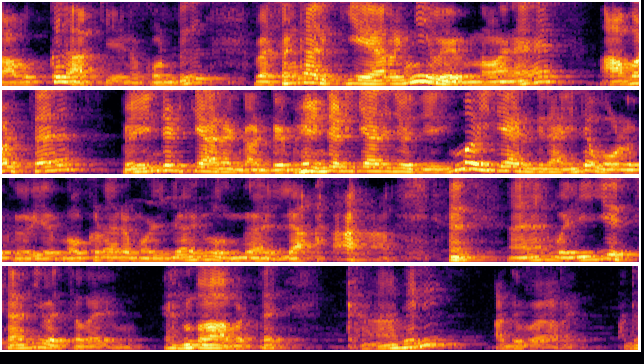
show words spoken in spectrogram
തവക്കിലാക്കിയതിനെ കൊണ്ട് വിഷം കലക്കി ഇറങ്ങി വരുന്നവനെ അവിടുത്തെ പെയിന്റ് അടിക്കാരൻ കണ്ട് പെയിന്റ് അടിക്കാരൻ ചോദിച്ചു ഇമ്മ മൊയ്യാരെന്തിനാ അതിന്റെ മുകളിൽ കയറിയത്? നോക്കണേരം മൊഴിയാരും ഒന്നുമല്ല. വലിയ ചതി വെച്ചതായിരുന്നു. എന്തോ ആവട്ടെ കാവൽ അത് വേറെ അത്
